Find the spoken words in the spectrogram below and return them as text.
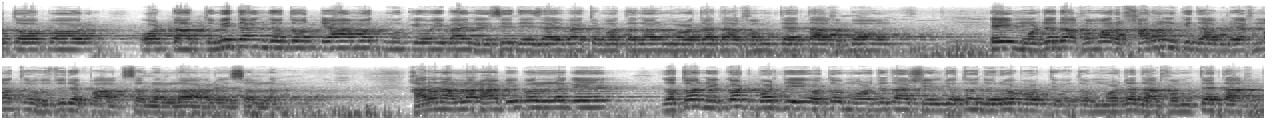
অতপর অর্থাৎ তুমি তান যত কেয়ামত মুখী হইবা নিচে দিয়ে যাইবা তোমার তানোর মর্যাদা কমতে থাকব। এই মর্যাদা কমার কারণ কিতাব একমাত্র হুজুরে পাক সাল্লাহ সাল্লাম। কারণ আল্লাহর হাবিবর লাগে যত নিকটবর্তী অত মর্যাদাশীল, যত দূরবর্তী অত মর্যাদা কমতে থাকব।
